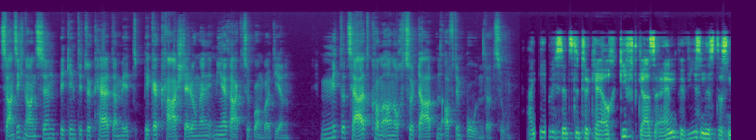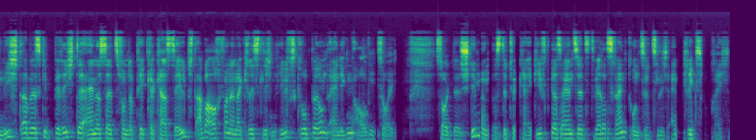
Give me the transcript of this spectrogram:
2019 beginnt die Türkei damit, PKK-Stellungen im Irak zu bombardieren. Mit der Zeit kommen auch noch Soldaten auf dem Boden dazu. Angeblich setzt die Türkei auch Giftgas ein. Bewiesen ist das nicht, aber es gibt Berichte einerseits von der PKK selbst, aber auch von einer christlichen Hilfsgruppe und einigen Augenzeugen. Sollte es stimmen, dass die Türkei Giftgas einsetzt, wäre das rein grundsätzlich ein Kriegsverbrechen.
